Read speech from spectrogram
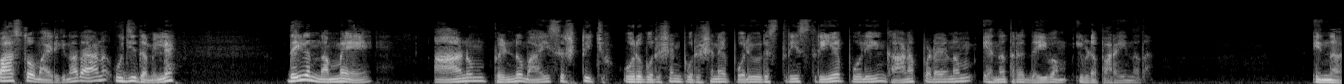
വാസ്തവമായിരിക്കുന്നു. അതാണ് ഉചിതമില്ലേ ദൈവം നമ്മെ ആണും പെണ്ണുമായി സൃഷ്ടിച്ചു. ഒരു പുരുഷൻ പുരുഷനെ പോലെ ഒരു സ്ത്രീ സ്ത്രീയെ പോലെയും കാണപ്പെടണം എന്നത്ര ദൈവം ഇവിടെ പറയുന്നത്. ഇന്ന്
